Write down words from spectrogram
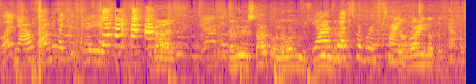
What? Now, I like the food. Guys, can we start or what we Yeah, doing now? that's what we're trying They're to lighting up the candles.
